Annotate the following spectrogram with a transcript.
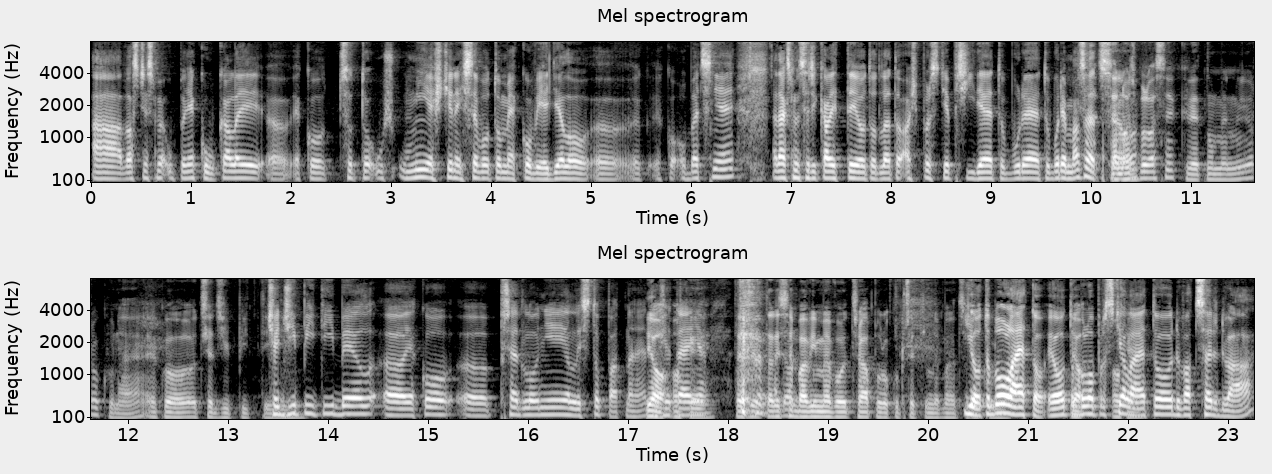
a vlastně jsme úplně koukali, uh, jako co to už umí, ještě než se o tom jako vědělo uh, jako obecně. A tak jsme si říkali, ty tohle to až prostě přijde, to bude, to bude mazec. Ten byl vlastně květnu minulý roku, ne? Jako ChatGPT. ChatGPT byl byl uh, jako uh, předloni listopad, ne? Jo, Takže, okay. je... Takže tady se bavíme o třeba půl roku předtím nebo něco. Jo, to bylo léto, jo, to jo, bylo prostě okay. léto 22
